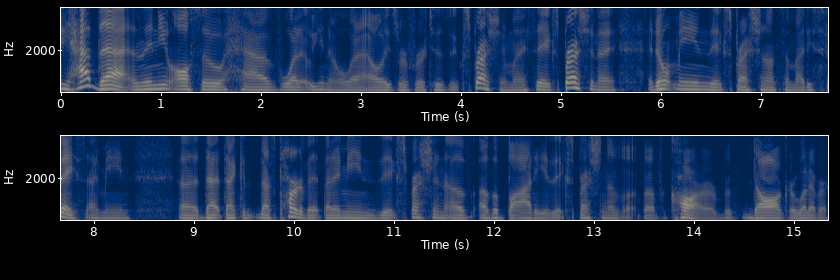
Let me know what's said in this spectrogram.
you have that and then you also have what you know what i always refer to as expression. When i say expression i, I don't mean the expression on somebody's face. I mean uh, that that can, that's part of it but i mean the expression of, of a body the expression of a, of a car or a dog or whatever.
